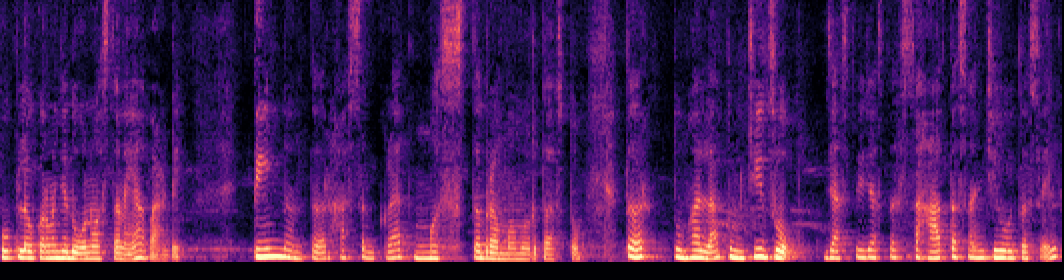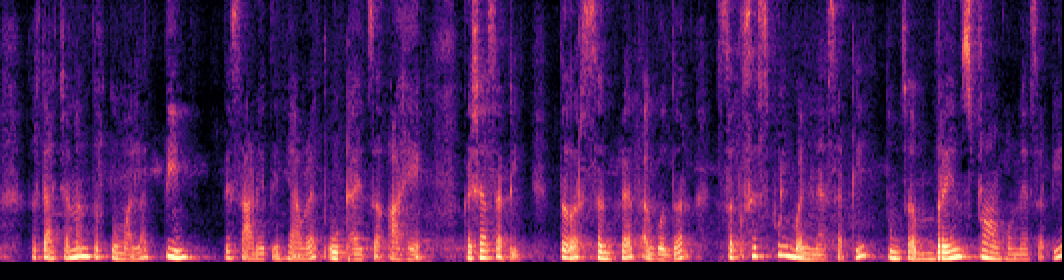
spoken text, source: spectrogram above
खूप लवकर म्हणजे दोन वाजता नाही हा पहाटे. तीन नंतर हा सगळ्यात मस्त ब्रह्ममुहूर्त असतो. तर तुम्हाला तुमची झोप जास्तीत जास्त सहा तासांची होत असेल तर त्याच्यानंतर तुम्हाला तीन ते साडेतीन ह्या वेळात उठायचं आहे. कशासाठी? तर सगळ्यात अगोदर सक्सेसफुल बनण्यासाठी तुमचा ब्रेन स्ट्रॉंग होण्यासाठी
